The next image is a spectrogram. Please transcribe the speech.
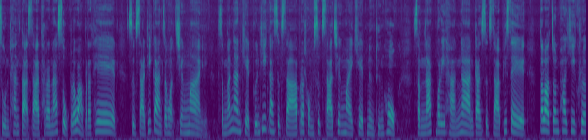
ศูนย์ทันตสาธารณสุขระหว่างประเทศ ศึกษาธิการจังหวัดเชียงใหม่ สำนักงานเขตพื้นที่การศึกษาประถมศึกษาเชียงใหม่เขต 1-6 สำนักบริหารงานการศึกษาพิเศษ ตลอดจนภาคีเครือ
